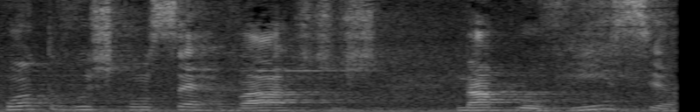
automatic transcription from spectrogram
Enquanto vos conservastes na província,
